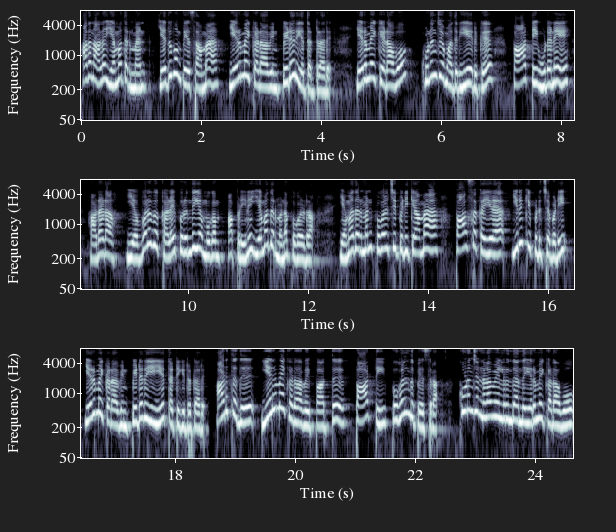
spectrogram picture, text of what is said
அதனால யமதர்மன் எதுவும் பேசாம எருமைக்கடாவின் பிடரிய தட்டுறாரு. எருமைக்கடாவோ குனிஞ்ச மாதிரியே இருக்கு. பாட்டி உடனே அடடா எவ்வளவு கலை பொருந்திய முகம் அப்படின்னு யமதர்மனை புகழ்றா. யமதர்மன் புகழ்ச்சி பிடிக்காம பாச கயிறை இறுக்கி பிடிச்சபடி எருமைக்கடாவின் பிடரியையே தட்டிக்கிட்டு இருக்காரு. அடுத்தது எருமைக்கடாவை பார்த்து பாட்டி புகழ்ந்து பேசுறா. குனிஞ்ச நிலைமையில் இருந்த அந்த எருமைக்கடாவோ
